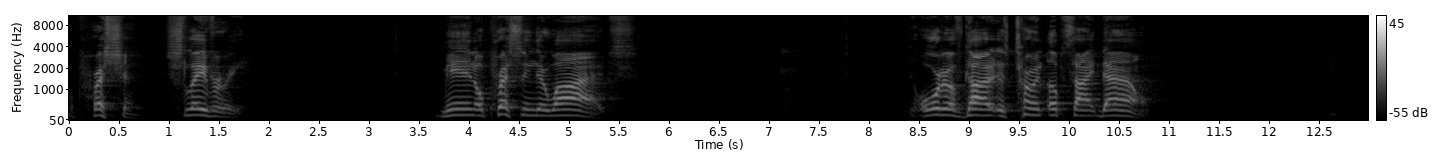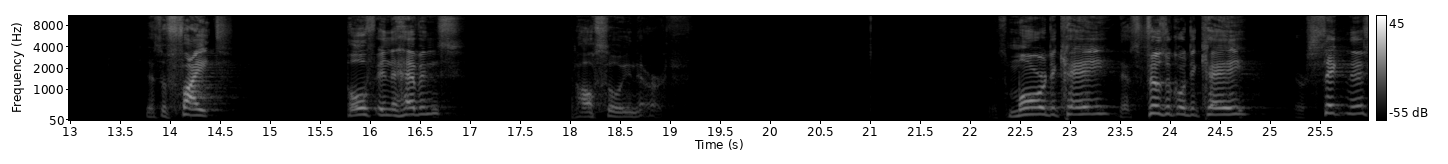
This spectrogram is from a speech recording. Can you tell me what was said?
oppression, slavery, men oppressing their wives. The order of God is turned upside down. There's a fight both in the heavens but also in the earth. There's moral decay, there's physical decay, there's sickness,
